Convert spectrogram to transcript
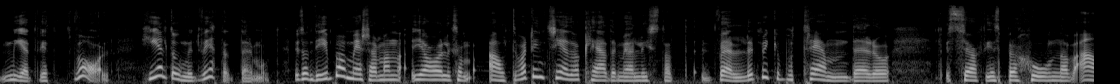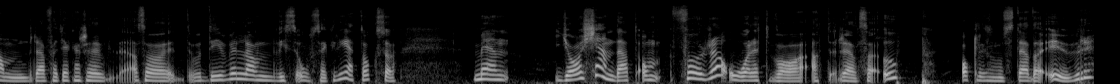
medvetet val. Helt omedvetet däremot. Utan det är bara mer så här, man, jag har liksom alltid varit intresserad av kläder men jag har lyssnat väldigt mycket på trender och sökt inspiration av andra för att jag kanske, alltså, och det är väl en viss osäkerhet också. Men jag kände att om förra året var att rensa upp och liksom städa ur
